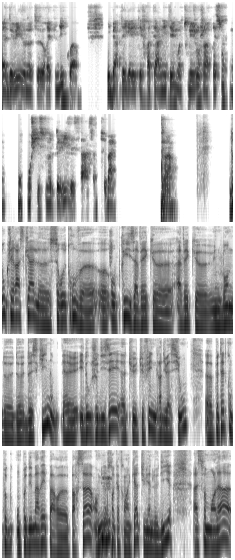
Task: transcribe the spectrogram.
la devise de notre République, quoi. Liberté, égalité, fraternité. Moi, tous les jours, j'ai l'impression qu'on chie sur notre devise et ça, ça me fait mal. Voilà. Donc les Rascals euh, se retrouvent euh, aux prises avec euh, avec une bande de, de, de skins. Et donc je disais tu, tu fais une graduation. Peut-être qu'on peut on peut démarrer par par ça. En 1984 tu viens de le dire. À ce moment-là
